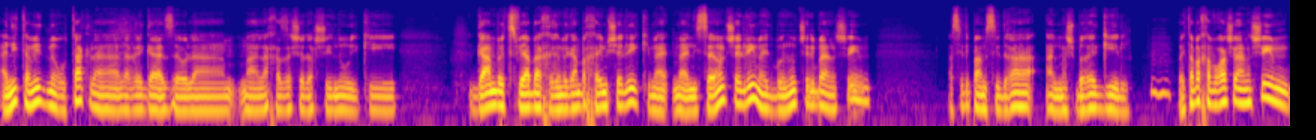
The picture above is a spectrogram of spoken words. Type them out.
אני תמיד מרותק ל, לרגע הזה, או למהלך הזה של השינוי, כי גם בצפייה באחרים וגם בחיים שלי, כי מה, מהניסיון שלי, מההתבוננות שלי באנשים, עשיתי פעם סדרה על משברי גיל. Mm-hmm. והייתה בה חבורה של אנשים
